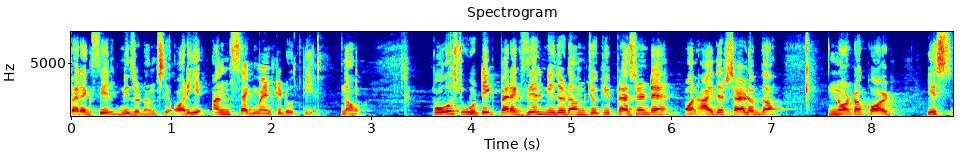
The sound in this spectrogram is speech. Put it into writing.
paraxial mesoderm से और ये अनसेगमेंटेड होती है। Now post otic paraxial mesoderm जो कि प्रेजेंट है on either side of the notochord इस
